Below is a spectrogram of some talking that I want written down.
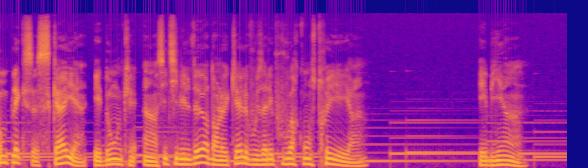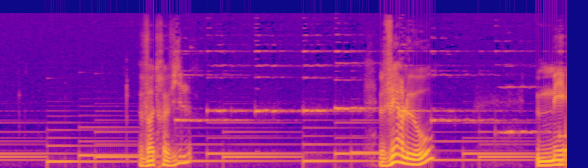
Complex Sky est donc un city builder dans lequel vous allez pouvoir construire, eh bien, votre ville vers le haut, mais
